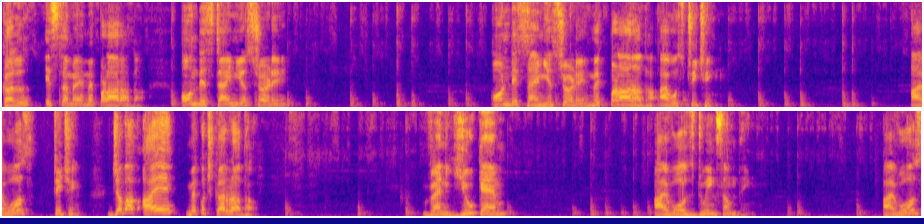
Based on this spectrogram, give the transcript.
कल इस समय मैं पढ़ा रहा था। On this time yesterday on this time yesterday मैं पढ़ा रहा था। I was teaching I was teaching जब आप आए, मैं कुछ कर रहा था। When you came I was doing something I was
